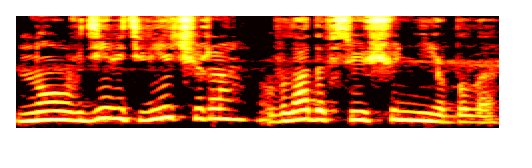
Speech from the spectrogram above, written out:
Но в девять вечера Влада все еще не было.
